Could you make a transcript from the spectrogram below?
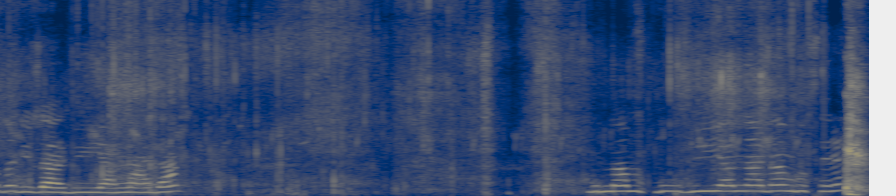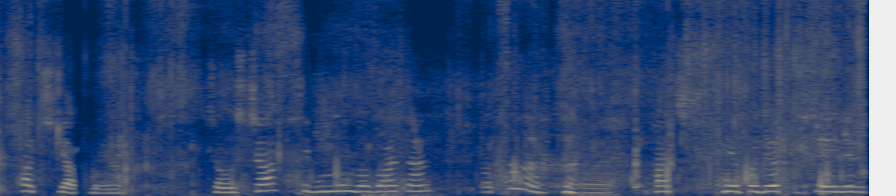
bu da güzel büyüyenlerden. Bundan bu büyüyenlerden bu sene saç yapmaya çalışacağız ki bunun da zaten baksana saç yapacak şeyleri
